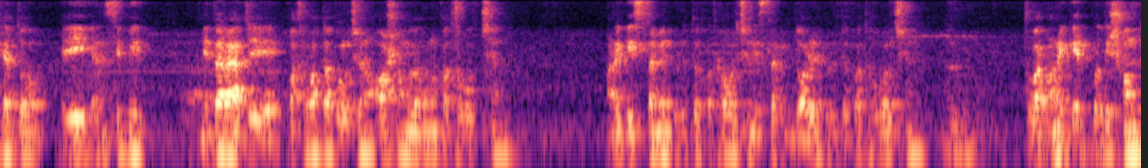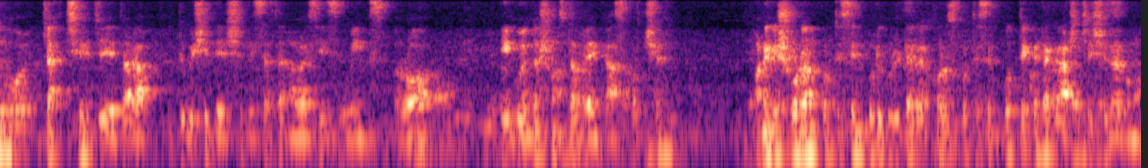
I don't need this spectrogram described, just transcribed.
খ্যাত এই এনসিপির নেতারা যে কথাবার্তা বলছেন, অসংলগ্ন কথা বলছেন অনেক ইসলামের বিরুদ্ধে কথা বলছেন, ইসলামিক দলের বিরুদ্ধে কথা বলছেন। আবার অনেকের প্রতি সন্দেহ যাচ্ছে যে তারা প্রতিবেশী দেশ রিসার্চ অ্যানালাইসিস উইংস র এই গোয়েন্দা সংস্থার হয়ে কাজ করছেন। অনেকে শোডাউন করতেছেন, কোটি কোটি টাকা খরচ করতেছেন প্রত্যেকে টাকা আসছে সেটা কোনো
